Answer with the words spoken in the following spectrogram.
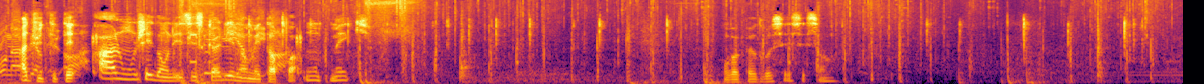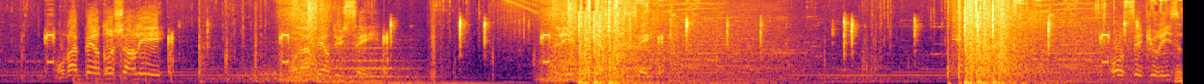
On a Ah, tu t'étais allongé dans les escaliers. Non, mais t'as pas honte, mec. On va perdre C, c'est ça. On va perdre Charlie. On a perdu C. A pris C. On sécurise.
